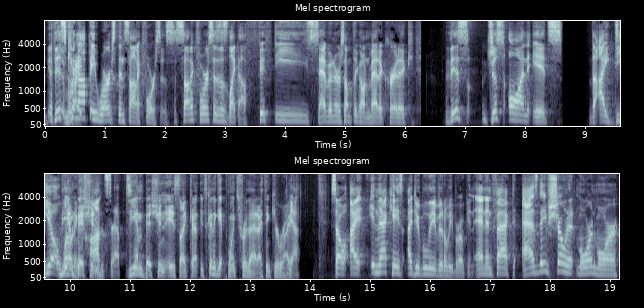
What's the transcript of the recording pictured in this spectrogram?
This Right. cannot be worse than Sonic Forces. Sonic Forces is like a 57 or something on Metacritic. This just on its the idea alone the ambition. concept. The ambition is like uh, it's going to get points for that. I think you're right. Yeah. So I in that case, I do believe it'll be broken. And in fact, as they've shown it more and more,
